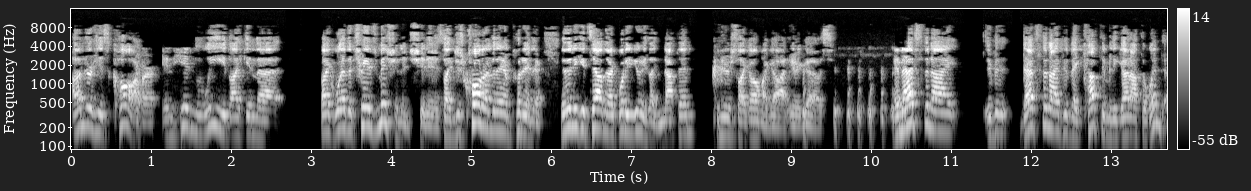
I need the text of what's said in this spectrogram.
under his car and hidden weed like in the like where the transmission and shit is. Like just crawled under there and put it in there. And then he gets out and they're like, "What are you doing?" He's like, "Nothing." And you're just like, "Oh my god, here it goes." and that's the night. If it, that's the night that they cuffed him and he got out the window.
